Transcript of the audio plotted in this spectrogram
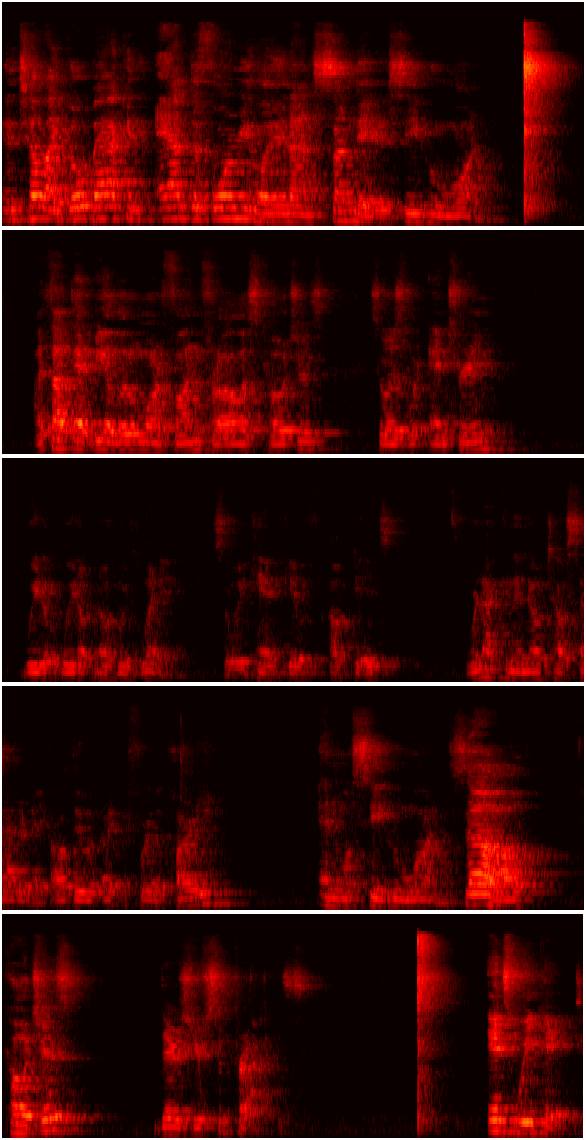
until I go back and add the formula in on Sunday to see who won. I thought that'd be a little more fun for all us coaches. So as we're entering, we don't, we don't know who's winning. So we can't give updates. We're not going to know till Saturday. I'll do it right before the party, and we'll see who won. So, coaches, there's your surprise. It's week eight.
